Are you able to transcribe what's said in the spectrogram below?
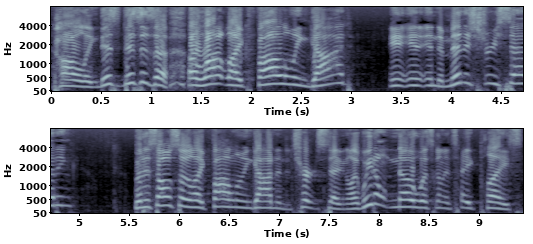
calling. This, this is a, a lot like following God in, in, in the ministry setting, but it's also like following God in the church setting. Like, we don't know what's going to take place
